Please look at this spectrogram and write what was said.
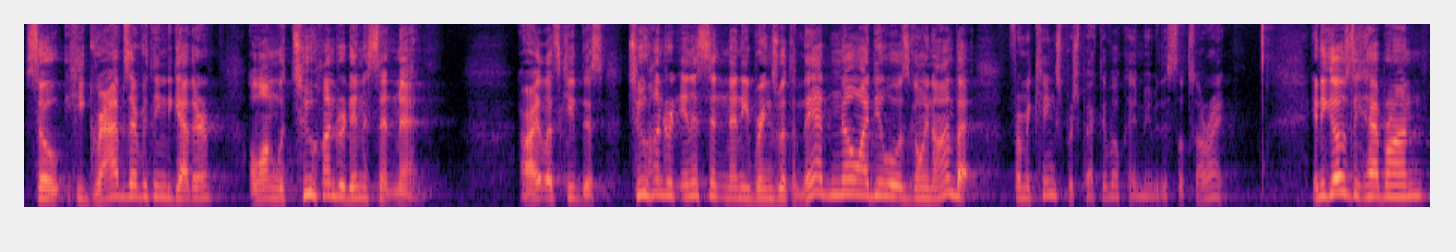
So he grabs everything together along with 200 innocent men. All right, let's keep this. 200 innocent men he brings with him. They had no idea what was going on, but from a king's perspective, okay, maybe this looks all right. And he goes to Hebron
